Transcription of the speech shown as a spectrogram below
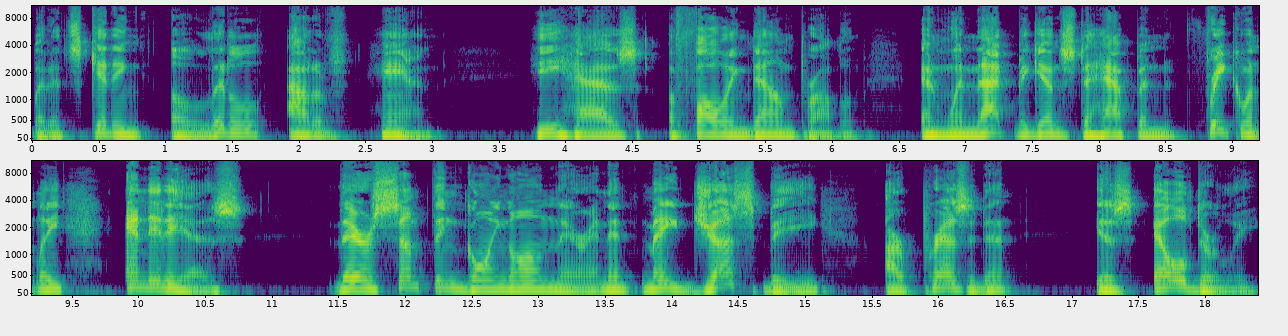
but it's getting a little out of hand. He has a falling down problem. And when that begins to happen frequently, and it is, there's something going on there. And it may just be our president is elderly.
